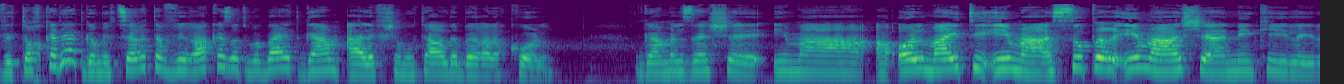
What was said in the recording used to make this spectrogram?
ותוך כדי את גם יוצרת אווירה כזאת בבית, גם א', שמותר לדבר על הכל. גם על זה שאימא, ה-all-mighty אימא, הסופר אימא, שאני כי ליל-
